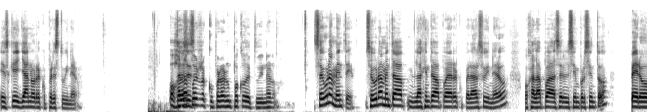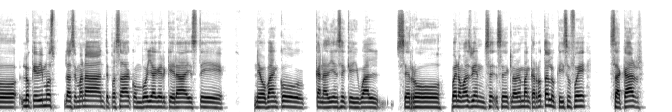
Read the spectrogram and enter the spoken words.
es que ya no recuperes tu dinero. Ojalá puedas recuperar un poco de tu dinero. Seguramente, seguramente la gente va a poder recuperar su dinero. Ojalá pueda hacer el 100%. Pero lo que vimos la semana antepasada con Voyager, que era este neobanco canadiense que igual cerró, bueno, más bien se, se declaró en bancarrota, lo que hizo fue sacar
